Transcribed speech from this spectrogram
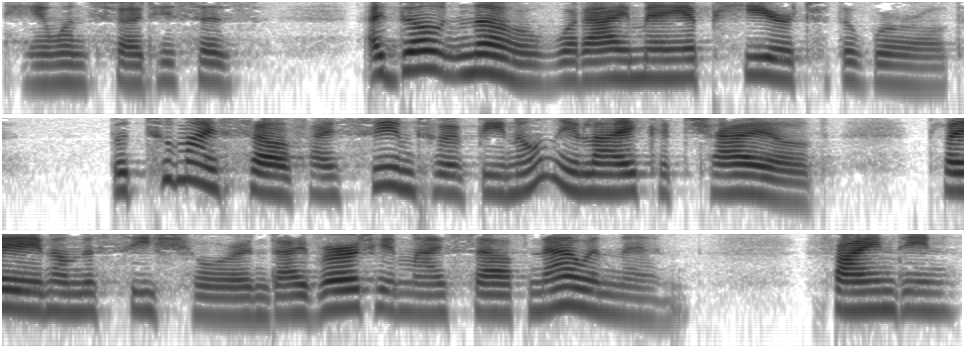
he once wrote, he says, I don't know what I may appear to the world, but to myself I seem to have been only like a child playing on the seashore and diverting myself now and then, finding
